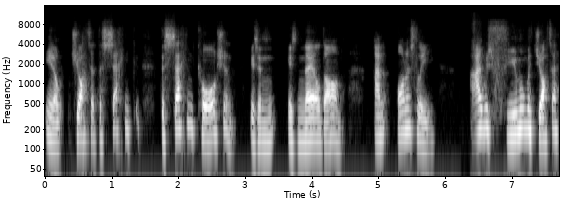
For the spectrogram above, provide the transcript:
you know, Jota, the second, the second caution is an, is nailed on. And honestly, I was fuming with Jota.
